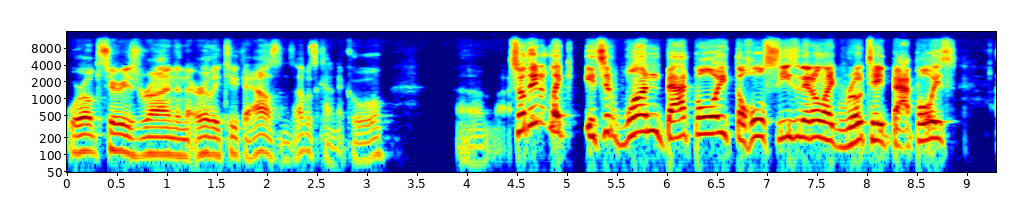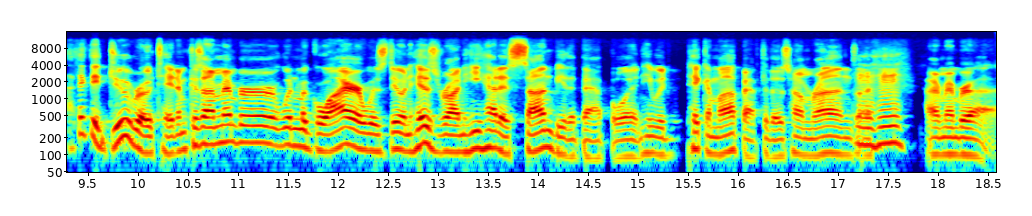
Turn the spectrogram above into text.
World Series run in the early 2000s. That was kind of cool. Um, so they don't like it's it one bat boy the whole season. They don't like rotate bat boys. I think they do rotate him because I remember when McGwire was doing his run, he had his son be the bat boy and he would pick him up after those home runs. Mm-hmm. I, I, remember, uh,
